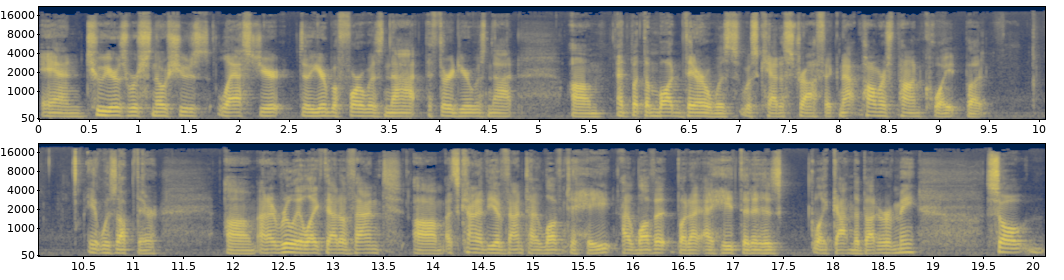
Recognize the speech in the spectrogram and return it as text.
and two years were snowshoes. Last year, the year before was not. The third year was not. Um, and, but the mud there was was catastrophic. Not Palmer's Pond quite, but it was up there. Um, and I really like that event. Um, it's kind of the event I love to hate. I love it, but I, I hate that it has like gotten the better of me. So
